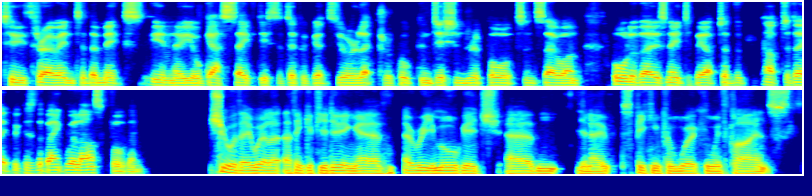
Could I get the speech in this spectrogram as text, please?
to throw into the mix. You know, your gas safety certificates, your electrical condition reports, and so on. All of those need to be up to the up to date because the bank will ask for them. Sure, they will. I think if you're doing a, a remortgage, um, you know, speaking from working with clients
